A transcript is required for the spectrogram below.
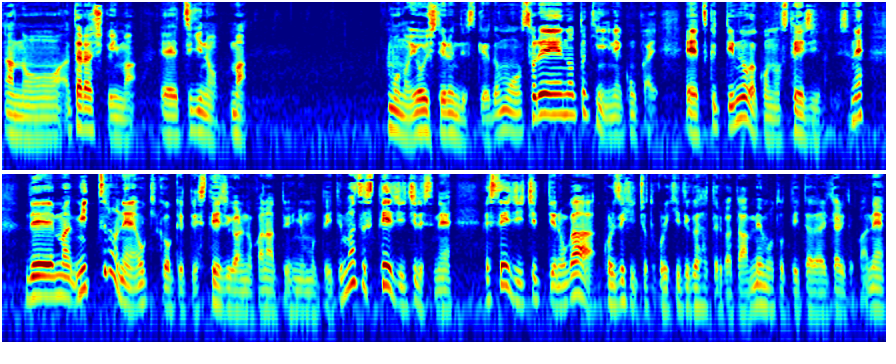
あのー、新しく今、えー、次の、まあ、ものを用意してるんですけれども、それの時にね、今回、えー、作っているのがこのステージなんですね。で、まあ、3つのね、大きく分けてステージがあるのかなというふうに思っていて、まずステージ1ですね。ステージ1っていうのが、これぜひちょっとこれ聞いてくださってる方、メモ取っていただいたりとかね、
